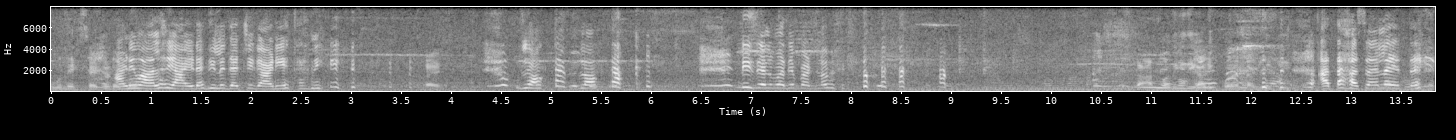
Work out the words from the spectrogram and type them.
फुल एक्साइटेड आणि मला ही आयडिया दिली ज्याची गाडी येत ब्लॉक टाक ब्लॉक टाक. डिझेल मध्ये पडलं. आता हसायला येतंय.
